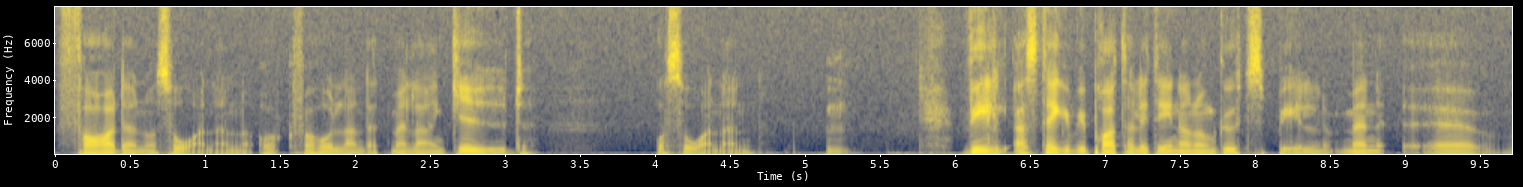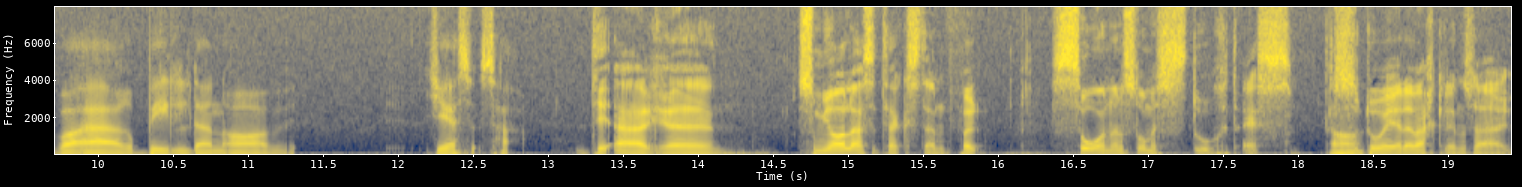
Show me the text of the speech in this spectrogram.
Fadern och Sonen och förhållandet mellan Gud och Sonen. Mm. Vil, alltså, tänker, vi pratade lite innan om Guds bild, men eh, vad är bilden av Jesus här? Det är, eh, som jag läser texten, för sonen står med stort S. Ja. Så då är det verkligen så här.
